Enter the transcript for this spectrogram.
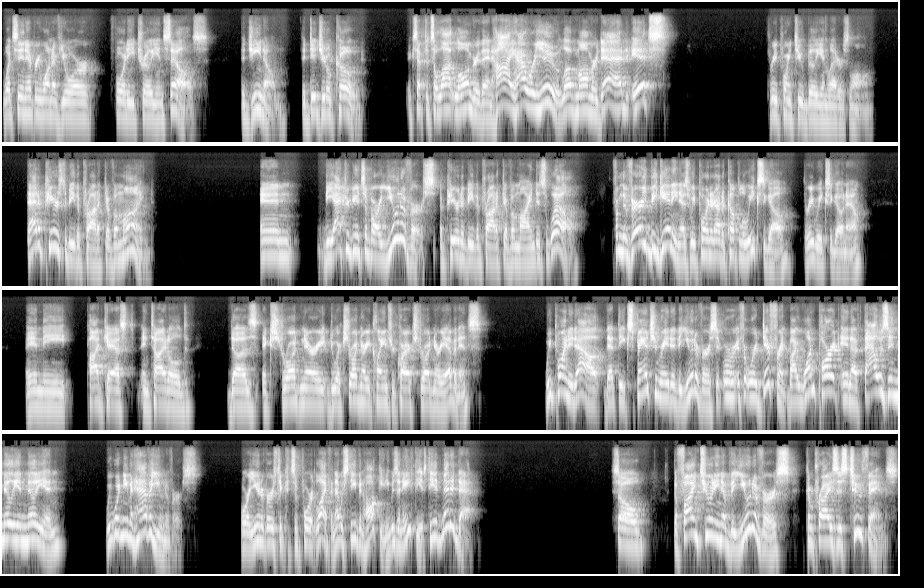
what's in every one of your 40 trillion cells, the genome, the digital code, except it's a lot longer than, hi, how are you? Love mom or dad. It's 3.2 billion letters long. That appears to be the product of a mind. And the attributes of our universe appear to be the product of a mind as well. From the very beginning, as we pointed out a couple of weeks ago, three weeks ago now, in the podcast entitled does extraordinary do extraordinary claims require extraordinary evidence we pointed out that the expansion rate of the universe if it were, different by one part in a thousand million million we wouldn't even have a universe or a universe that could support life. And that was stephen hawking. He was an atheist. He admitted that. So the fine tuning of the universe comprises two things.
